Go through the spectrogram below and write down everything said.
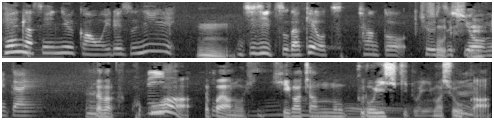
う、変な先入観を入れずに、うん。事実だけをつちゃんと抽出しようみたいうんだから、ここは、やっぱりあの、ひひがちゃんのプロ意識と言いましょうか。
